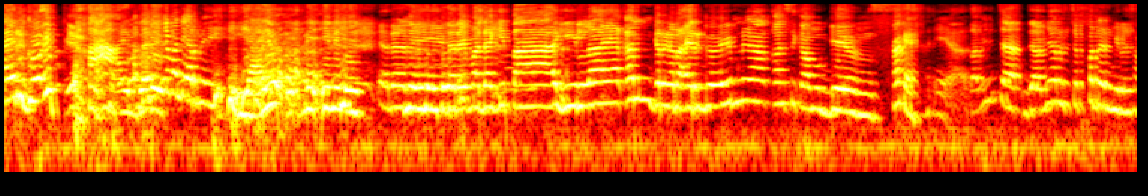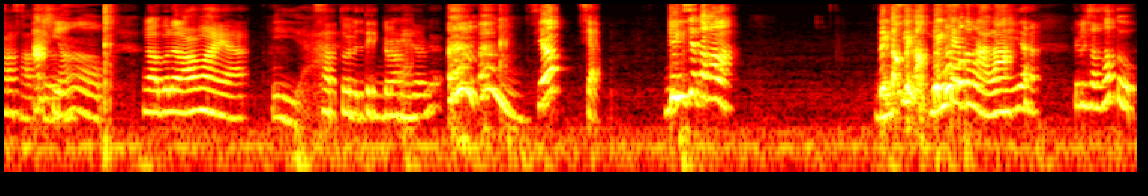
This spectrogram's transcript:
Air goib ya. Air goib. cuma di RDI. Iya yuk ini ini. Ya nih daripada kita gila ya kan gara-gara air goib nih aku kasih kamu games. Oke. Iya, tapi ja- jamnya harus cepet dan milih salah satu. Ah siap. Nggak boleh lama ya. Iya. Satu detik doang jamnya. Siap? Siap. Gengsi atau kalah? Gengsi, gengsi atau ngalah? Iya. Pilih salah satu.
